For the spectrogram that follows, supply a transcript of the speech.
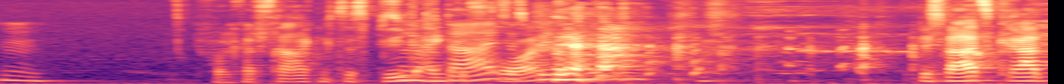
Ich wollte gerade fragen, ist das Bild noch da? Ist das eingefroren? Bild? Das war jetzt gerade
